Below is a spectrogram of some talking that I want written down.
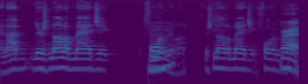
And I there's not a magic formula. There's not a magic formula. Right.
